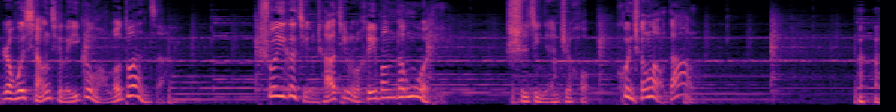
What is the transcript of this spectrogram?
让我想起了一个网络段子，说一个警察进入黑帮当卧底，十几年之后混成老大了。哈哈，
